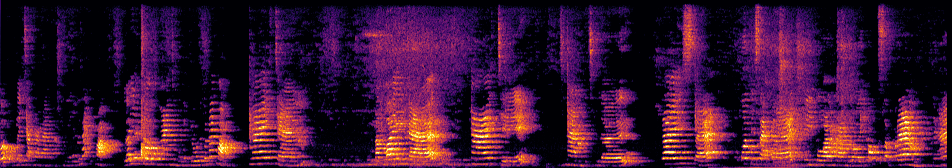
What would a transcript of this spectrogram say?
គាត់កុំភ្លេចចាប់តាមអានគ្នាណាបាទឥឡូវយើងចូលរួមអានជាមួយអ្នកគ្រូនេះណាមកថ្ងៃច័ន្ទខដើម្បីកើតខែចេឆ្នាំឆ្លូវត្រីស័កពុទ្ធសករាជ2565ចា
